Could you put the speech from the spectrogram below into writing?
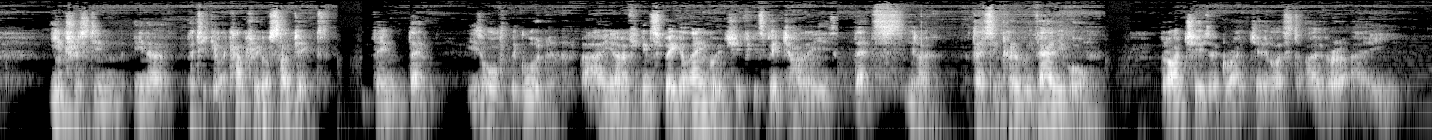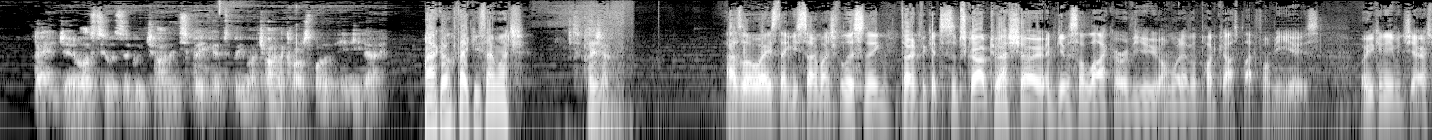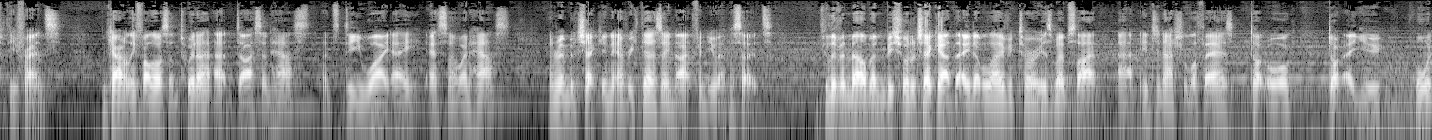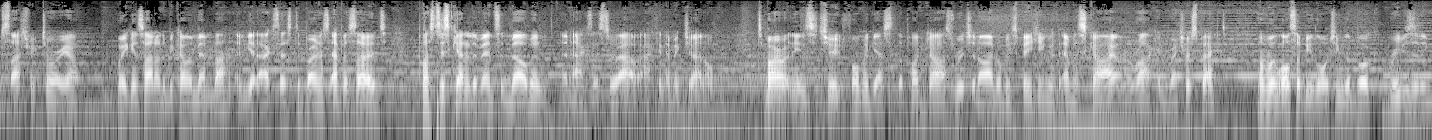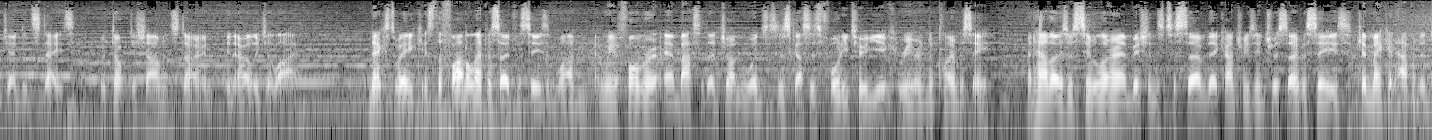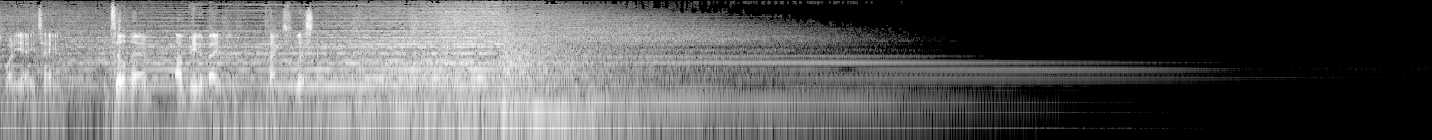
interest in in a particular country or subject, then that is all to the good. Uh, you know, if you can speak a language, if you can speak Chinese, that's you know that's incredibly valuable. But I'd choose a great journalist over a bad journalist who is a good Chinese speaker to be my China correspondent any day. Michael, thank you so much. It's a pleasure. As always, thank you so much for listening. Don't forget to subscribe to our show and give us a like or review on whatever podcast platform you use, or you can even share us with your friends. Can currently follow us on Twitter at Dyason House, that's D Y A S O N House, and remember to check in every Thursday night for new episodes. If you live in Melbourne, be sure to check out the AIIA Victoria's website at internationalaffairs.org.au forward slash Victoria, where you can sign on to become a member and get access to bonus episodes, plus discounted events in Melbourne and access to our academic journal. Tomorrow at the Institute, former guest of the podcast, Richard Ine, will be speaking with Emma Sky on Iraq in retrospect, and we'll also be launching the book Revisiting Gendered States with Dr. Sharman Stone in early July. Next week is the final episode for season one, and we have former Ambassador John Woods to discuss his 42 year career in diplomacy and how those with similar ambitions to serve their country's interests overseas can make it happen in 2018. Until then, I'm Peter Bateman. Thanks for listening.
